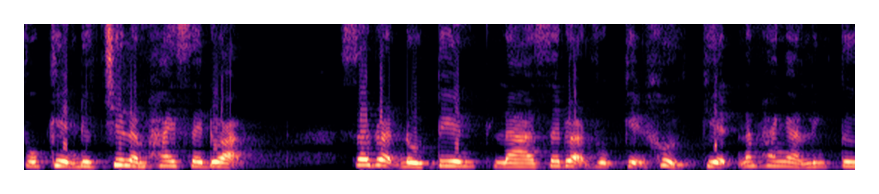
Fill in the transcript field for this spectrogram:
Vụ kiện được chia làm hai giai đoạn. Giai đoạn đầu tiên là giai đoạn vụ kiện khởi kiện năm 2004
